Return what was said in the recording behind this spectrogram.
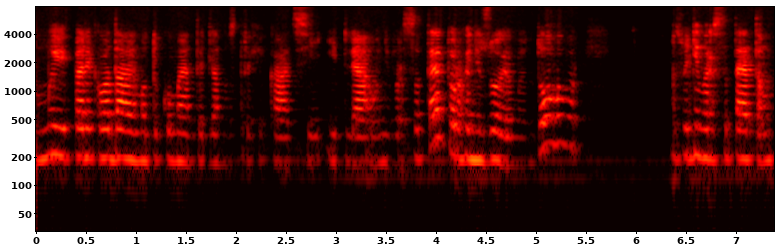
ми перекладаємо документи для нострифікації і для університету, організуємо договор з університетом,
